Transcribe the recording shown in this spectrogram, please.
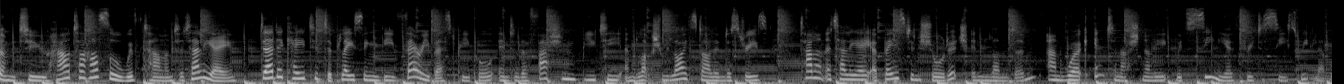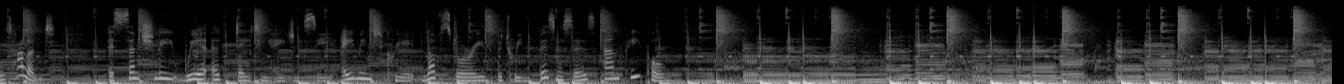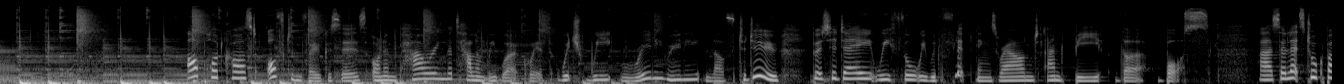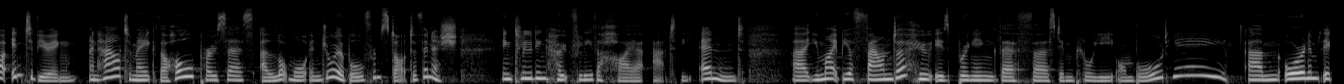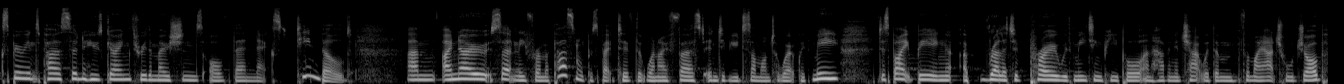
Welcome to How to Hustle with Talent Atelier, dedicated to placing the very best people into the fashion, beauty, and luxury lifestyle industries. Talent Atelier are based in Shoreditch in London and work internationally with senior through to C suite level talent. Essentially, we're a dating agency aiming to create love stories between businesses and people. Our podcast often focuses on empowering the talent we work with, which we really, really love to do. But today we thought we would flip things round and be the boss. Uh, so let's talk about interviewing and how to make the whole process a lot more enjoyable from start to finish, including hopefully the hire at the end. Uh, you might be a founder who is bringing their first employee on board, yay! Um, or an experienced person who's going through the motions of their next team build. Um, I know, certainly from a personal perspective, that when I first interviewed someone to work with me, despite being a relative pro with meeting people and having a chat with them for my actual job,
